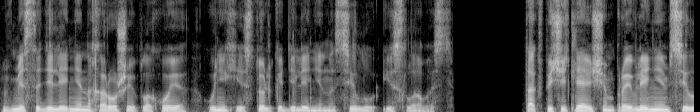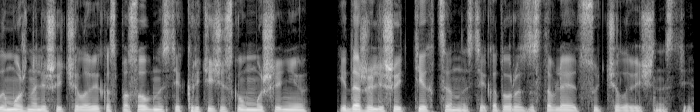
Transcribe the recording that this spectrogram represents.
Вместо деления на хорошее и плохое, у них есть только деление на силу и слабость. Так впечатляющим проявлением силы можно лишить человека способности к критическому мышлению и даже лишить тех ценностей, которые заставляют суть человечности.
